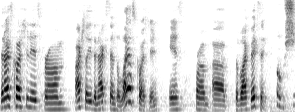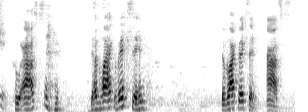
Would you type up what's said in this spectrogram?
The next question is from, actually, the next and the last question is from uh, the Black Vixen. Oh shit. Who asks, The Black Vixen. The Black Vixen asks,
